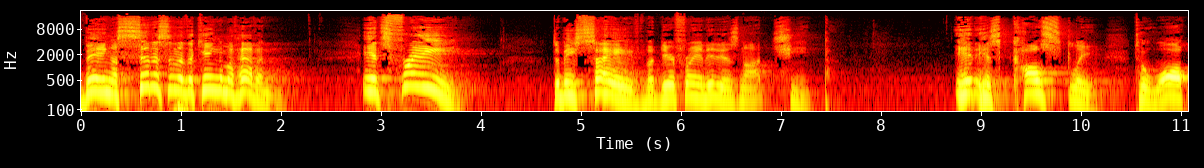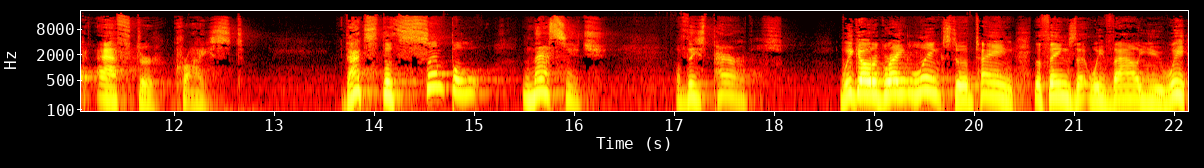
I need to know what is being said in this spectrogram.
being a citizen of the kingdom of heaven. It's free to be saved, but dear friend, it is not cheap. It is costly to walk after Christ. That's the simple message of these parables. We go to great lengths to obtain the things that we value. We,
